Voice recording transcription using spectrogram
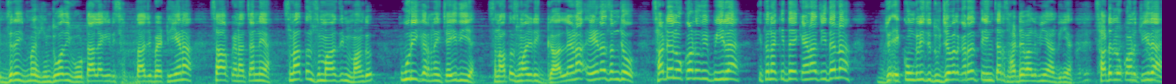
ਜਿਹੜੀ ਹਿੰਦੂਆਂ ਦੀ ਵੋਟਾਂ ਲੈ ਕੇ ਜਿਹੜੀ ਸੱਤਾ 'ਚ ਬੈਠੀ ਹੈ ਨਾ, ਸਾਫ਼ ਕਹਿਣਾ ਚਾਹੁੰਦੇ ਆ ਸਨਾਤਨ ਸਮਾਜ ਦੀ ਮੰਗ ਪੂਰੀ ਕਰਨੀ ਚਾਹੀਦੀ ਹੈ। ਸਨਾਤਨ ਸਮਾਜ ਜਿਹੜੀ ਗੱਲ ਹੈ ਨਾ, ਇਹ ਨਾ ਸਮਝੋ, ਸਾਡੇ ਲੋਕਾਂ ਨੂੰ ਵੀ ਅਪੀਲ ਹੈ, ਕਿਤੇ ਨਾ ਕਿਤੇ ਕਹਿਣਾ ਚਾਹੀਦਾ ਨਾ ਜੋ ਇੱਕ ਉਂਗਲੀ 'ਚ ਦੂਜੇ ਵੱਲ ਕਰਦੇ ਤਿੰਨ ਚਾਰ ਸਾਡੇ ਵੱਲ ਵੀ ਆਉਂਦੀਆਂ। ਸਾਡੇ ਲੋਕਾਂ ਨੂੰ ਚਾਹੀਦਾ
